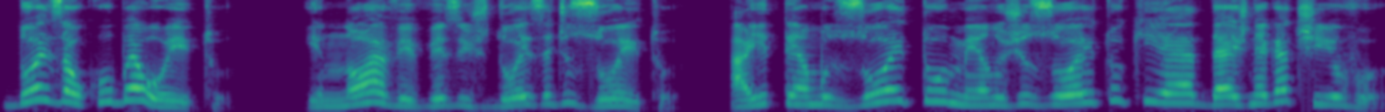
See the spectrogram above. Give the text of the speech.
2 ao cubo é 8, e 9 vezes 2 é 18. Aí temos 8 menos 18, que é 10 negativo.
